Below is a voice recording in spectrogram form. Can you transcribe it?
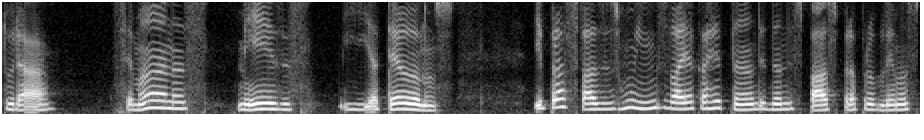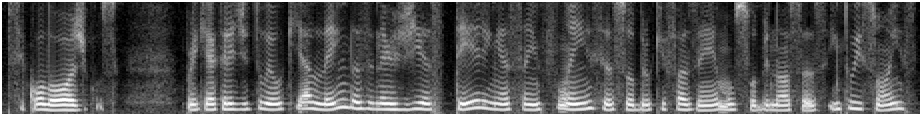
durar semanas, meses e até anos. E para as fases ruins vai acarretando e dando espaço para problemas psicológicos. Porque acredito eu que além das energias terem essa influência sobre o que fazemos, sobre nossas intuições,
